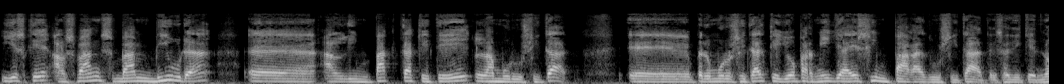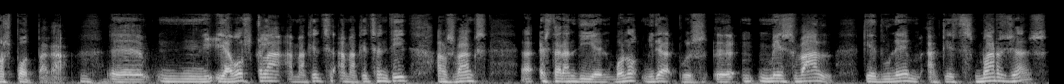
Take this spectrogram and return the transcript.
i és que els bancs van viure eh, l'impacte que té la morositat. eh, però morositat que jo per mi ja és impagadositat, és a dir, que no es pot pagar. Eh, llavors, clar, en aquest, en aquest sentit, els bancs eh, estaran dient, bueno, mira, pues, eh, més val que donem aquests marges,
